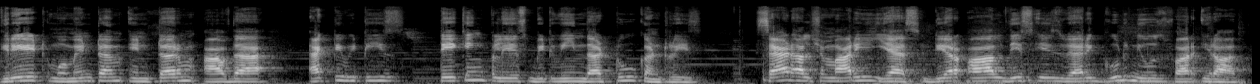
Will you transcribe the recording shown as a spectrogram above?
great momentum in terms of the activities taking place between the two countries. Said Al Shammari, yes, dear all, this is very good news for Iraq.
